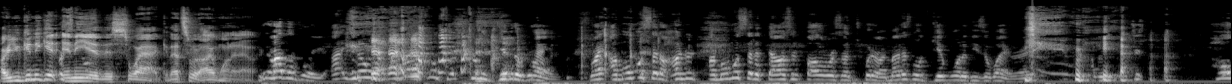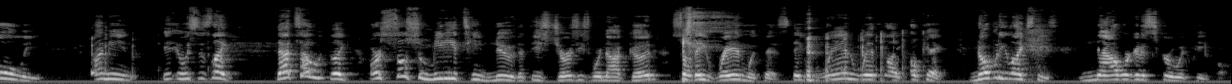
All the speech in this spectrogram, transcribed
are you going to get any some- of this swag? That's what I want to know. Probably. I, you know what? I might as well just give it away. Right? I'm almost at a hundred. I'm almost at a thousand followers on Twitter. I might as well give one of these away. Right? I mean, just holy. I mean, it, it was just like that's how like our social media team knew that these jerseys were not good, so they ran with this. They ran with like, okay, nobody likes these. Now we're gonna screw with people.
